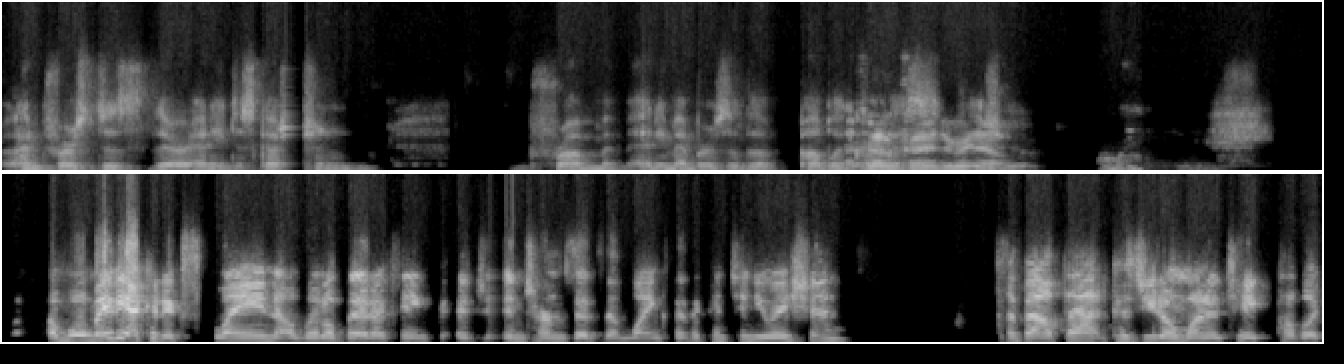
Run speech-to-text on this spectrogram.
and first, is there any discussion from any members of the public That's on I'm trying to do right this issue? Well, maybe I could explain a little bit, I think, in terms of the length of the continuation about that, because you don't want to take public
